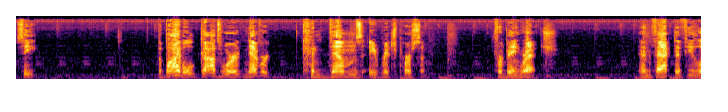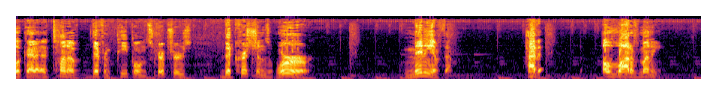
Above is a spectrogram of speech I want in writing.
See, the Bible, God's Word, never condemns a rich person for being rich. In fact, if you look at a ton of different people in scriptures, the Christians were, many of them, had a lot of money.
